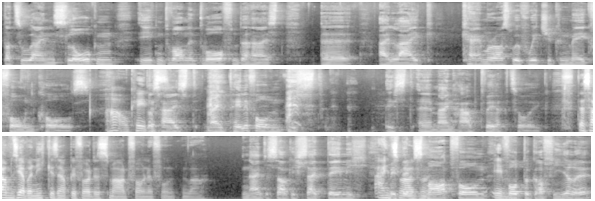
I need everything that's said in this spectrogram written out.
dazu einen Slogan irgendwann entworfen, der heißt äh, I like cameras with which you can make phone calls. Ah, okay. Das, das heißt, mein Telefon ist, ist äh, mein Hauptwerkzeug. Das haben Sie aber nicht gesagt, bevor das Smartphone erfunden war. Nein, das sage ich seitdem ich Ein mit Smartphone. dem Smartphone Eben. fotografiere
